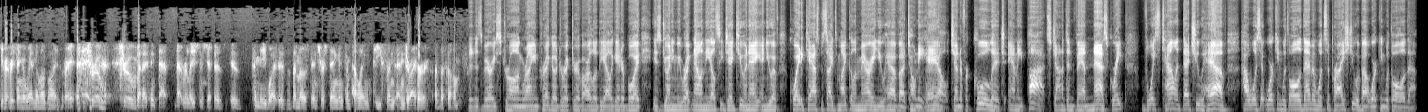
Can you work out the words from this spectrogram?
give everything away in the log line, right? True, true. but I think that that relationship is is to me what is the most interesting and compelling piece and, and driver of the film. It is very strong. Ryan Crego, director of Arlo the Alligator Boy, is joining me right now in the LCJ Q&A, and you have quite a cast besides Michael and Mary. You have uh, Tony Hale, Jennifer Coolidge, Annie Potts, Jonathan Van Ness. Great voice talent that you have. How was it working with all of them, and what surprised you about working with all of them?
